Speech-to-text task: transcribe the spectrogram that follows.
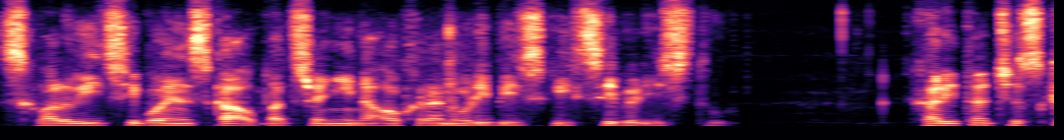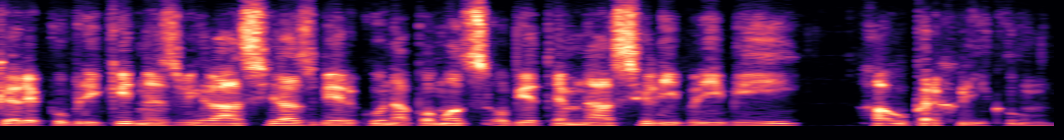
schvalující vojenská opatření na ochranu libijských civilistů. Charita České republiky dnes vyhlásila sbírku na pomoc obětem násilí v Libii a uprchlíkům.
